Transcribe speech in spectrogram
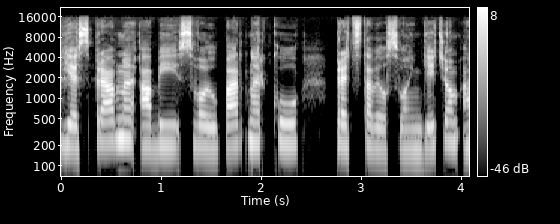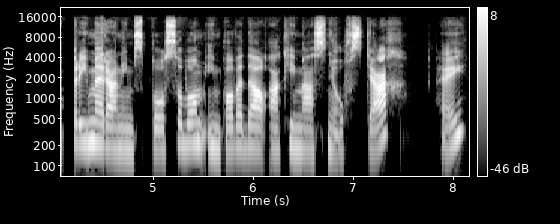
Je správne, aby svoju partnerku predstavil svojim deťom a primeraným spôsobom im povedal, aký má s ňou vzťah. Hej?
